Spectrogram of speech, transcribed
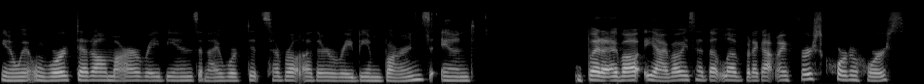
you know went and worked at Al-Marah Arabians and I worked at several other Arabian barns and but I've all yeah I've always had that love but I got my first quarter horse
